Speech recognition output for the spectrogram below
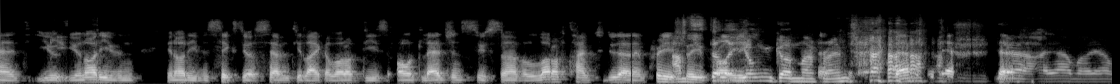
and you you're not even you're not even sixty or seventy like a lot of these old legends. You still have a lot of time to do that. I'm pretty I'm sure you're still probably a young gun, my friend. Definitely, yeah. yeah, I am. I am.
